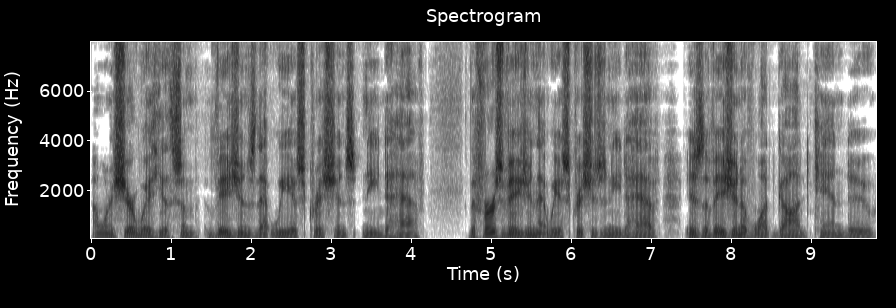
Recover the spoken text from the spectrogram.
I want to share with you some visions that we as Christians need to have. The first vision that we as Christians need to have is the vision of what God can do.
